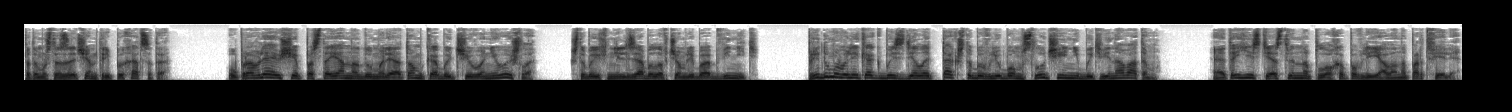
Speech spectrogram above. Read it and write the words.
Потому что зачем трепыхаться-то? Управляющие постоянно думали о том, как бы чего не вышло, чтобы их нельзя было в чем-либо обвинить. Придумывали, как бы сделать так, чтобы в любом случае не быть виноватым. Это, естественно, плохо повлияло на портфели.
